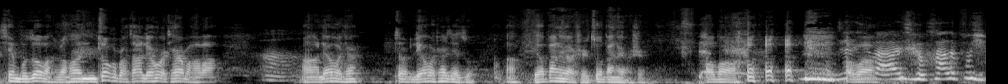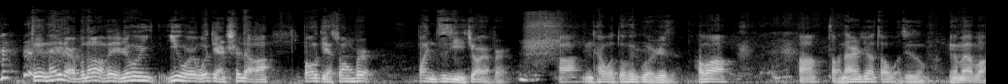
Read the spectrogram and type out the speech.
先不做吧。然后你坐会儿吧，咱聊会儿天吧，好吧？啊啊，聊会儿天，这聊会儿天再做啊，聊半个小时，做半个小时，好不好？你这一百二十花的不冤。对，那一点不能浪费。一会儿一会儿我点吃的啊，帮我点双份儿帮你自己叫一份儿啊。你看我多会过日子，好不好？啊，找男人就要找我这种，明白不？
